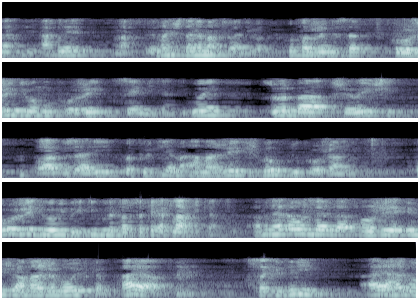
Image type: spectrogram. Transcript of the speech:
مەهدی عەقلێ مەحس ئێمە هێشتا نەمانتوانیوە بپەڕژێنە سەر پرۆژەی دووەم و پرۆژەی سێمی کاندی بۆیە زۆر بە شێوەیەشی ڕاگوزاری بە کورتی ئەمە ئاماژەیەکیش بەو دوو پرۆژانە بکرێت پرۆژەی دووەمی بریتی بوو لە فەلسەفەی ئەخلاقی کاندی ئەمن هەر ئەوەندە لە پرۆژەی یەکەمیش ئاماژە بەوەی بکەم ئایا قسەکردنی ئایا هەر بۆ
